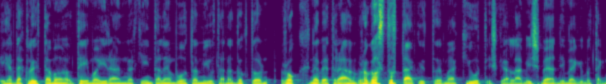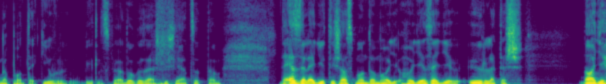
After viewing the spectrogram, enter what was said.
érdeklődtem a téma iránt, mert kénytelen voltam, miután a Dr. Rock nevet rám ragasztották, hogy már Cure-t is kell ám ismerni, meg tegnap pont egy Cure Beatles feldolgozást is játszottam. De ezzel együtt is azt mondom, hogy, hogy ez egy őrületes nagy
